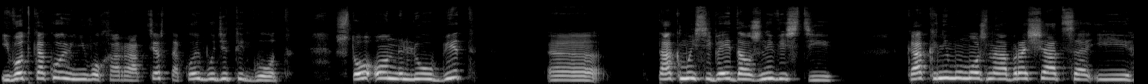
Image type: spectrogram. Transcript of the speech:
И вот какой у него характер, такой будет и год. Что он любит, э, так мы себя и должны вести. Как к нему можно обращаться и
